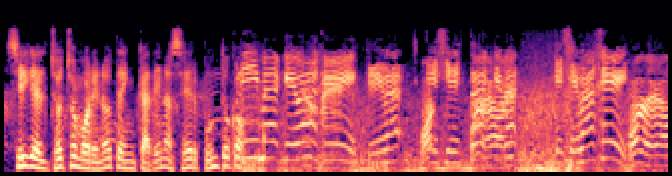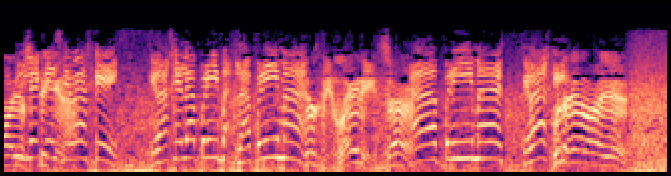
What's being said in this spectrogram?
Sigue el Chocho Morenote en cadenaser.com. Prima que baje. Que, va, que si está, que, va, que se baje. Are Dile que se baje. Que baje la prima. La prima. Excuse me, lady, sir. La prima. Que baje.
